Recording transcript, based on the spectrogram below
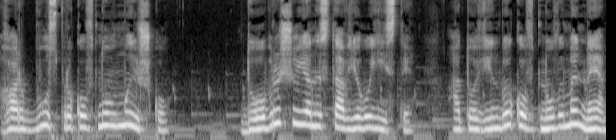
Гарбуз проковтнув мишку. Добре, що я не став його їсти, а то він би ковтнув і мене.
